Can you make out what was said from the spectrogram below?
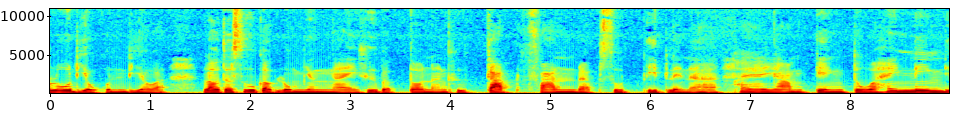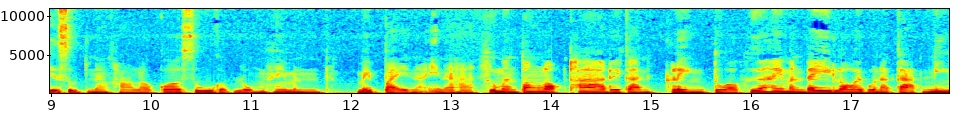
โล่เดี่ยวคนเดียวอะเราจะสู้กับลมยังไง คือแบบตอนนั้นคือกัดฟันแบบสุดฤทธิ์เลยนะคะ พยายามเกรงตัวให้นิ่งที่สุดนะคะ แล้วก็สู้กับลมให้มันไม่ไปไหนนะคะ คือมันต้องล็อกท่าโดยการเกรงตัวเพื่อให้มันได้ลอยบนอากาศนิ่ง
